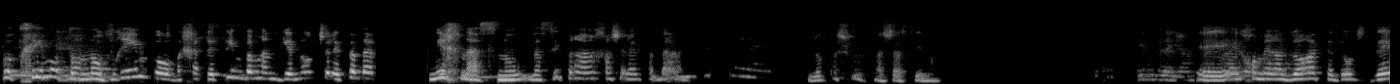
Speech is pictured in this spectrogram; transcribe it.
פותחים אותו, נוברים בו, מחטטים במנגנון של עץ הדת. נכנסנו לסטרה האחה של עץ הדת. לא פשוט מה שעשינו. אה, איך אומר הזוהר הקדוש? זה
